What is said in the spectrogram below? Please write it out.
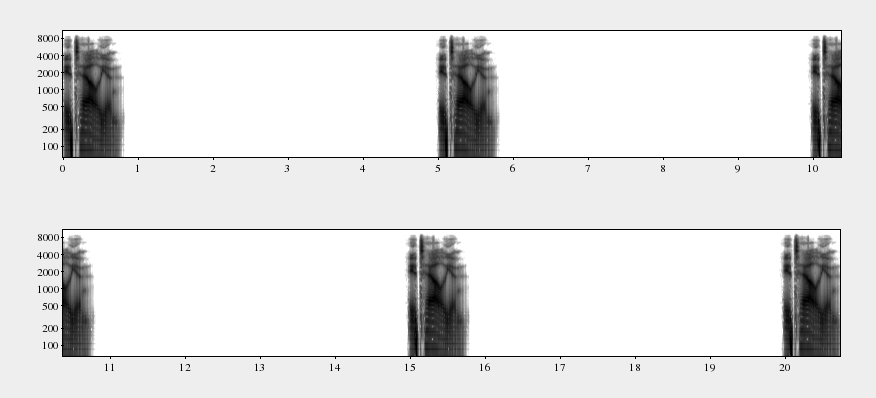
Italian. Italian. Italian. Italian. Italian.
